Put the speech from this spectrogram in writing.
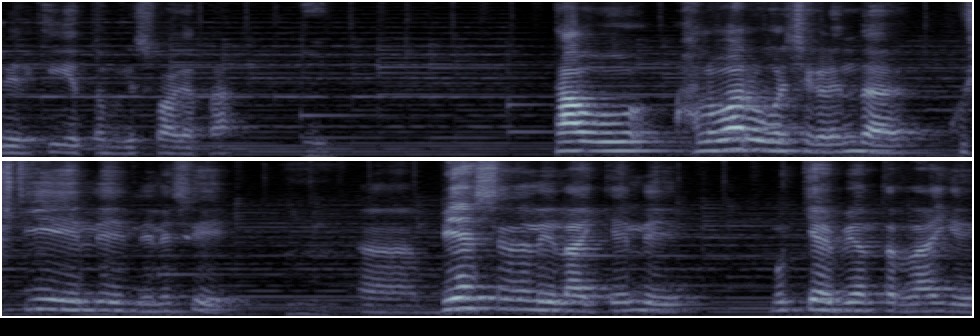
ವೇದಿಕೆಗೆ ತಮಗೆ ಸ್ವಾಗತ. ತಾವು ಹಲವಾರು ವರ್ಷಗಳಿಂದ ಕುಷ್ಟಿಯಲ್ಲಿ ನೆಲೆಸಿ ಬಿ ಎಸ್ ಎನ್ ಎಲ್ ಇಲಾಖೆಯಲ್ಲಿ ಮುಖ್ಯ ಅಭಿಯಂತರರಾಗಿ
